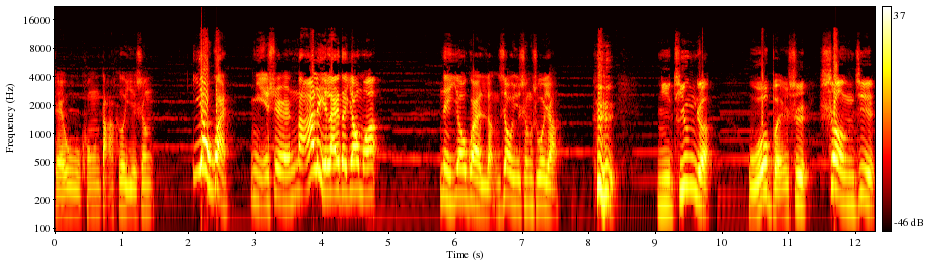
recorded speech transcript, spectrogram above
这悟空大喝一声：“妖怪，你是哪里来的妖魔？”那妖怪冷笑一声说：“呀，嘿嘿，你听着，我本是上界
